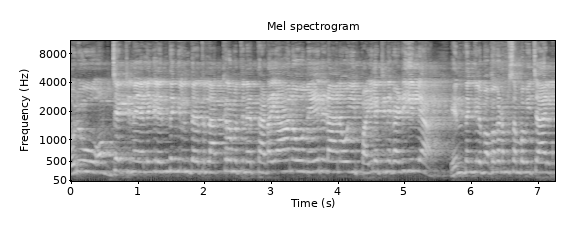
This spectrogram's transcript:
ഒരു ഒബ്ജക്റ്റിനെ അല്ലെങ്കിൽ എന്തെങ്കിലും തരത്തിലുള്ള അക്രമത്തിനെ തടയാനോ നേരിടാനോ ഈ പൈലറ്റിന് കഴിയില്ല. എന്തെങ്കിലും അപകടം സംഭവിച്ചാൽ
